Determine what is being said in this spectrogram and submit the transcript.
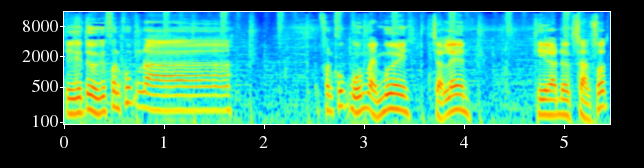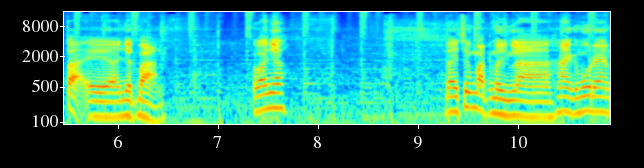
Thì từ cái phân khúc là phân khúc 470 trở lên thì là được sản xuất tại à, Nhật Bản. Các bác nhá. Đây trước mặt mình là hai cái model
